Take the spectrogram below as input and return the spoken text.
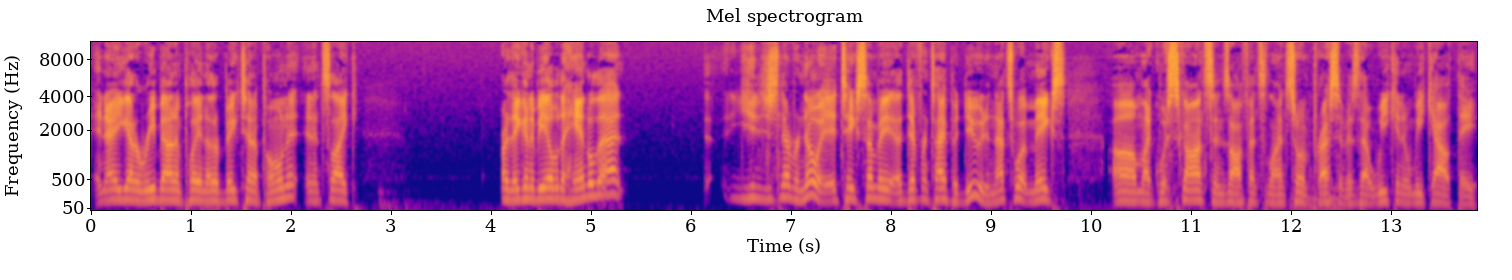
and now you got to rebound and play another Big Ten opponent, and it's like, are they going to be able to handle that? You just never know. It, it takes somebody a different type of dude, and that's what makes um, like Wisconsin's offensive line so impressive. Is that week in and week out they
